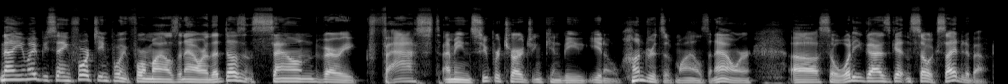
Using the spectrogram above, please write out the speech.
Now, you might be saying 14.4 miles an hour. That doesn't sound very fast. I mean, supercharging can be, you know, hundreds of miles an hour. Uh, so, what are you guys getting so excited about?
